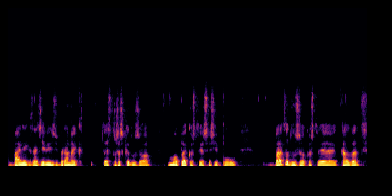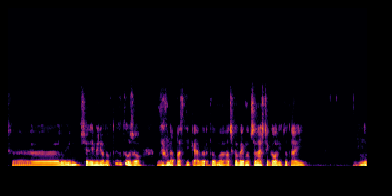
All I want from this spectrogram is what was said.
baniek za 9 bramek to jest troszeczkę dużo. Mopę kosztuje 6,5. Bardzo dużo kosztuje Calvert e, Lewin, 7 milionów, to jest dużo za napastnika Evertonu, aczkolwiek no 13 goli, tutaj mhm. no,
